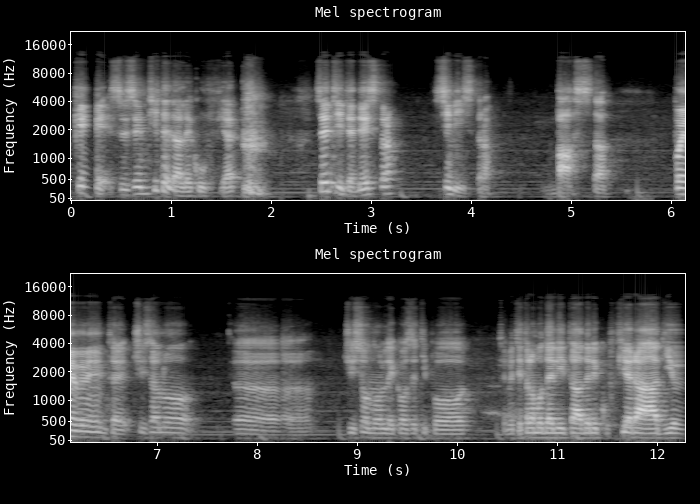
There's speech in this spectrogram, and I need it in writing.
che se sentite dalle cuffie, sentite destra, sinistra, basta. Poi ovviamente ci sono, uh, ci sono le cose tipo, se mettete la modalità delle cuffie radio,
